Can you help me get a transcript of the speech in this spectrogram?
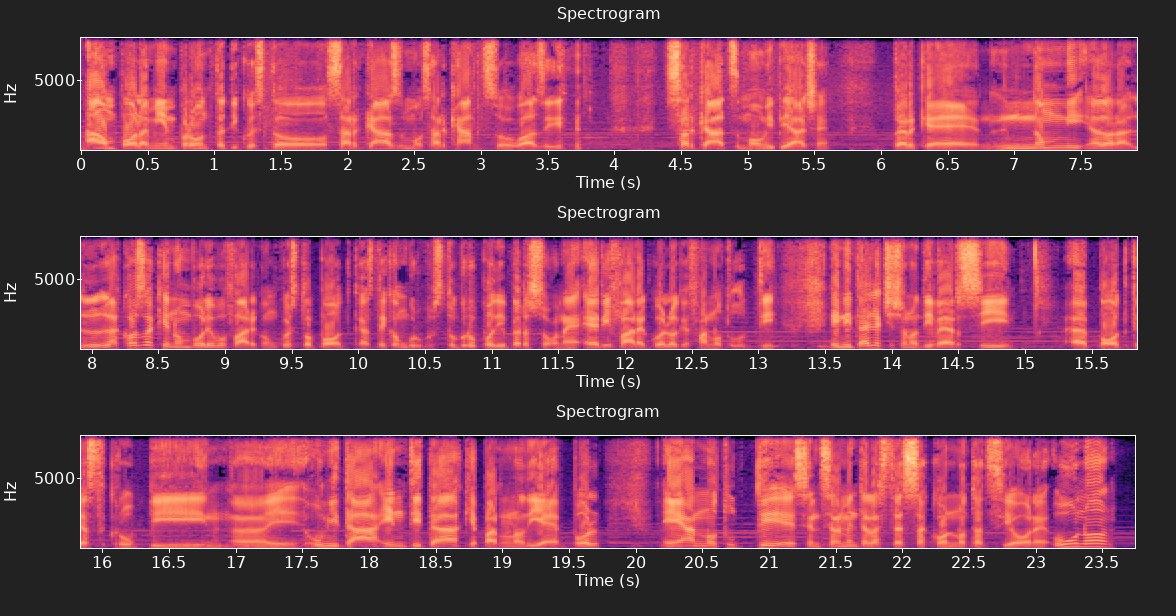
ha un po' la mia impronta di questo sarcasmo, sarcazzo quasi. sarcasmo, mi piace perché non mi... Allora, la cosa che non volevo fare con questo podcast e con questo gruppo di persone è rifare quello che fanno tutti. In Italia ci sono diversi eh, podcast, gruppi, eh, unità, entità che parlano di Apple e hanno tutti essenzialmente la stessa connotazione. Uno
